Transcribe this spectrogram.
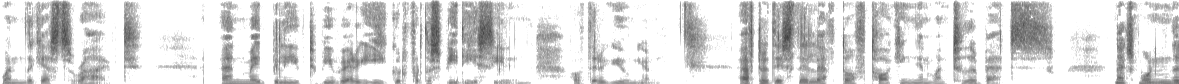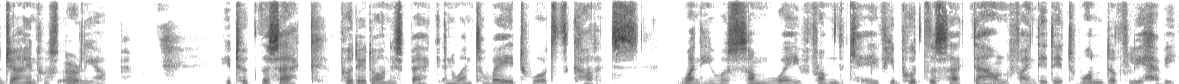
when the guests arrived, and made believe to be very eager for the speedy sealing of their union. After this they left off talking and went to their beds. Next morning the giant was early up. He took the sack, put it on his back, and went away towards the cottage. When he was some way from the cave, he put the sack down, finding it wonderfully heavy,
